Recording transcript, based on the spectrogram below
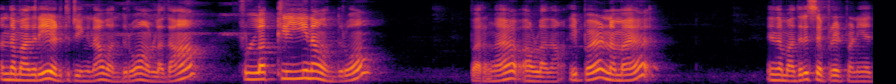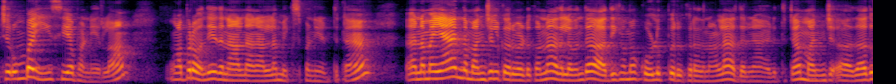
அந்த மாதிரியே எடுத்துட்டிங்கன்னா வந்துடும் அவ்வளோதான் ஃபுல்லாக க்ளீனாக வந்துடும் பாருங்கள் அவ்வளோதான் இப்போ நம்ம இந்த மாதிரி செப்பரேட் பண்ணியாச்சு. ரொம்ப ஈஸியாக பண்ணிடலாம் அப்புறம் வந்து இதை நான் நான் நல்லா மிக்ஸ் பண்ணி எடுத்துட்டேன். நம்ம ஏன் இந்த மஞ்சள் கருவு எடுக்கணும்னா அதில் வந்து அதிகமாக கொழுப்பு இருக்கிறதுனால அதை நான் எடுத்துட்டேன். மஞ்சள் அதாவது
